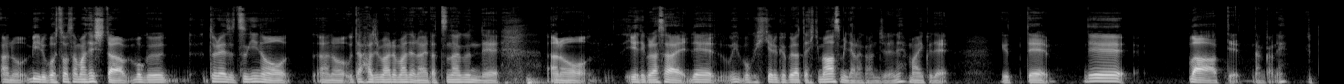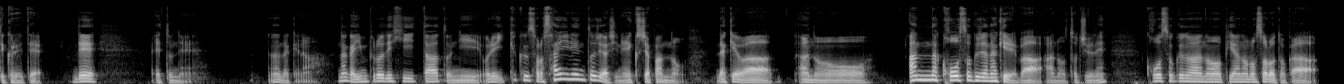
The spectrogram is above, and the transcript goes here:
あのビールごちそうさまでした。僕とりあえず次のあの歌始まるまでの間つなぐんであの入れてください。で僕弾ける曲だったら弾きますみたいな感じでねマイクで言ってでわーってなんかね言ってくれて。でえっとねなんだっけな。なんかインプロで弾いた後に俺一曲そのサイレントジャーシーね x ジャパンの。だけはあのあんな高速じゃなければあの途中ね。高速のあのピアノのソロとか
